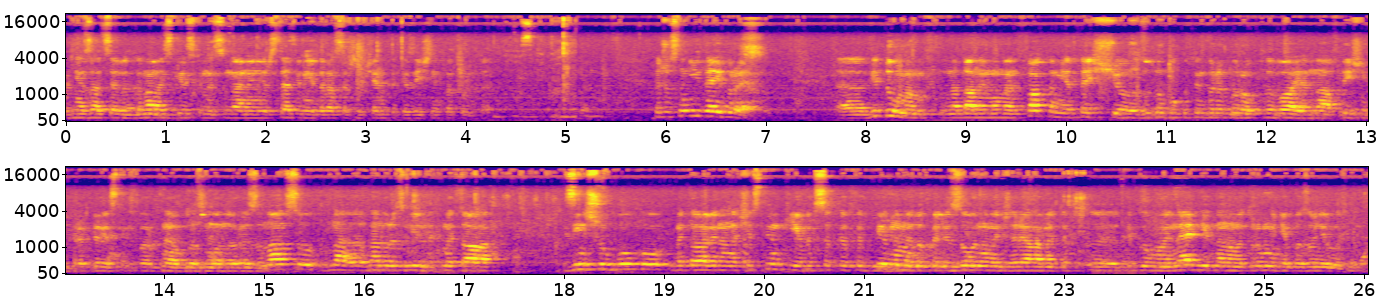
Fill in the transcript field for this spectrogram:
організація виконавець Київський національний університет імені Тараса Шевченка фізичний факультет. Тож основні ідеї проєкту. Е, Відомим на даний момент фактом є те, що з одного боку температура впливає на оптичні характеристики поверхнево-плазмонного резонансу в нанорозмірних металах. З іншого боку, металеві наночастинки є високоефективними локалізованими джерелами е, теплової енергії в нанометровому діапазоні розміру,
